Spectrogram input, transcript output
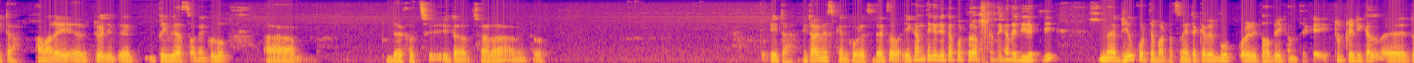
এটা, আমার এই প্রিভিয়াস অনেকগুলো দেখাচ্ছি, এটা ছাড়া আমি তো, এটা এটা আমি স্ক্যান করেছি, তাই তো? এখান থেকে যেটা করতে হবে এখান থেকে ডিরেক্টলি ভিউ করতে পারতেছেন এটাকে আমি বুক করে নিতে হবে এখান থেকে, একটু ক্রিটিক্যাল তো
